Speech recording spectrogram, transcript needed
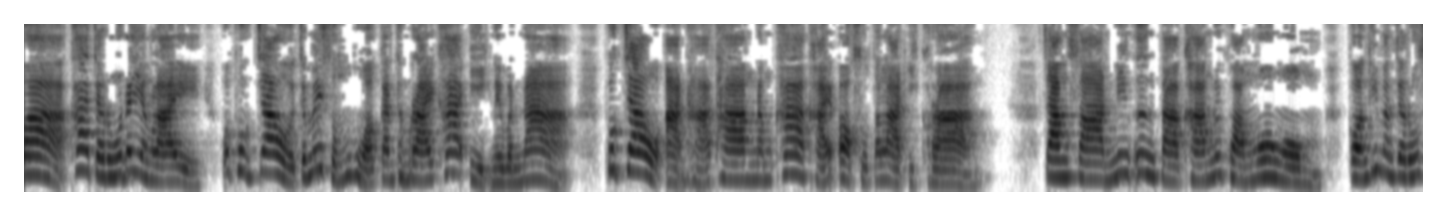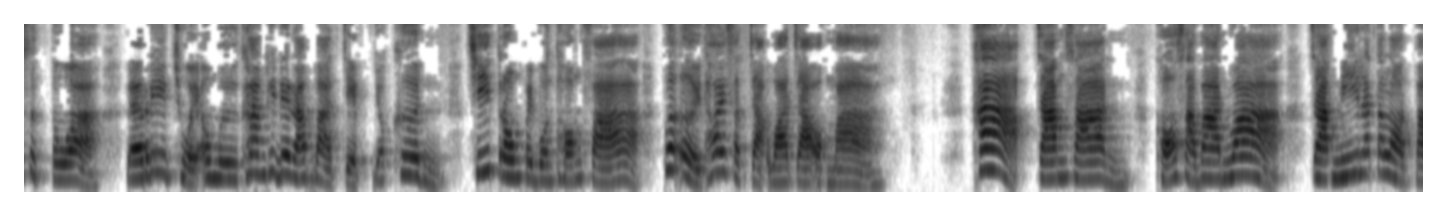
ว่าข้าจะรู้ได้อย่างไร ว่าพวกเจ้าจะไม่สมหัวกันทำร้ายข้าอีกในวันหน้า พวกเจ้าอาจหาทางนำข้าขายออกสู่ตลาดอีกครา จางซานนิ่งอึ้งตาค้างด้วยความโง่งม ก่อนที่มันจะรู้สึกตัว และรีบฉวยเอามือข้างที่ได้รับบาดเจ็บยกขึ้น ชี้ตรงไปบนท้องฟ้า เพื่อเอ่ยถ้อยสัจจะวาจาออกมาข้าจางซาน ขอสาบานว่า จากนี้และตลอดไป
